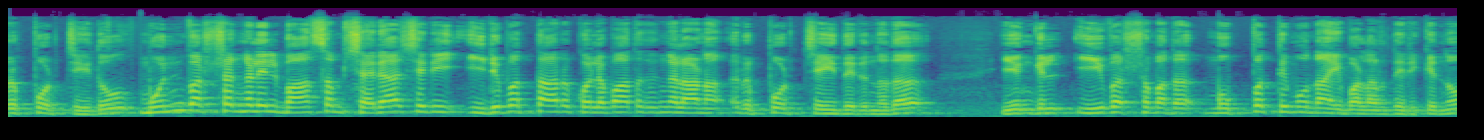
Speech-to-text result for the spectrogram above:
റിപ്പോർട്ട് ചെയ്തു. മുൻ വർഷങ്ങളിൽ മാസം ശരാശരി ഇരുപത്തി കൊലപാതകങ്ങളാണ് റിപ്പോർട്ട് ചെയ്തിരുന്നത്. എങ്കിൽ ഈ വർഷം അത് മുപ്പത്തിമൂന്നായി വളർന്നിരിക്കുന്നു.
